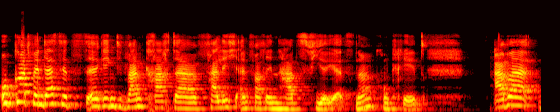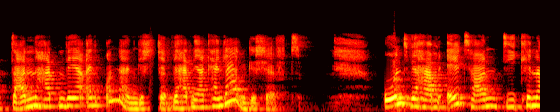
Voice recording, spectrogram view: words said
Oh Gott, wenn das jetzt äh, gegen die Wand kracht, da falle ich einfach in Hartz IV jetzt, ne, konkret. Aber dann hatten wir ja ein Online-Geschäft. Wir hatten ja kein Ladengeschäft. Und wir haben Eltern, die Kinder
